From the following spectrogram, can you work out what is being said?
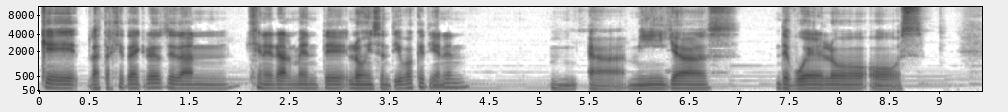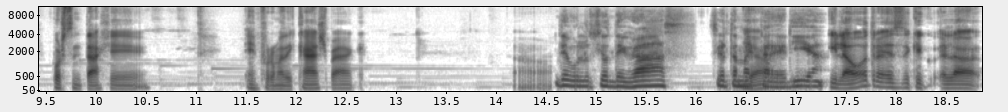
que las tarjetas de crédito te dan generalmente los incentivos que tienen, mm, millas de vuelo o porcentaje en forma de cashback. Ah, Devolución de gas, cierta mercadería. Y la otra es de que, la,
